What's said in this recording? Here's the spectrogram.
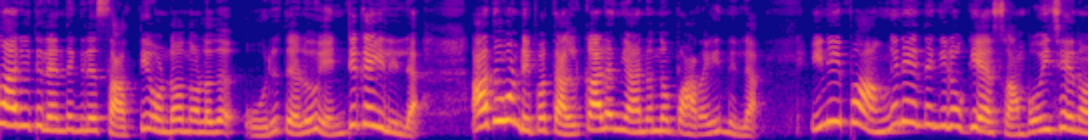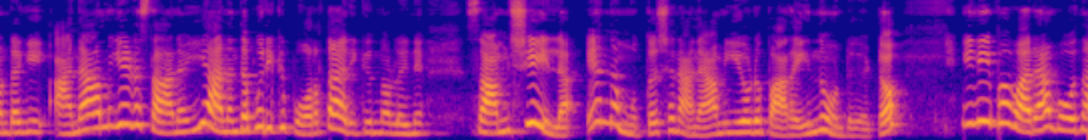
കാര്യത്തിൽ എന്തെങ്കിലും സത്യം ഉണ്ടോ എന്നുള്ളത് ഒരു തെളിവ് എന്റെ കയ്യിലില്ല. അതുകൊണ്ട് ഇപ്പോൾ തൽക്കാലം ഞാനൊന്നും പറയുന്നില്ല. ഇനിയിപ്പോൾ അങ്ങനെ എന്തെങ്കിലുമൊക്കെയാണ് സംഭവിച്ചതെന്നുണ്ടെങ്കിൽ അനാമികയുടെ സ്ഥാനം ഈ അനന്തപുരിക്ക് പുറത്തായിരിക്കും എന്നുള്ളതിന് സംശയമില്ല എന്ന് മുത്തശ്ശൻ അനാമികയോട് പറയുന്നുമുണ്ട് കേട്ടോ. ഇനിയിപ്പോൾ വരാൻ പോകുന്ന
